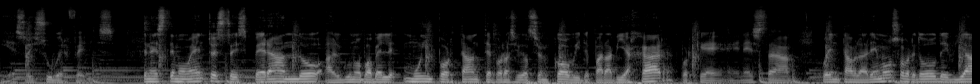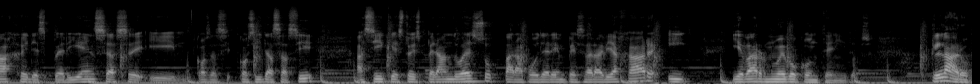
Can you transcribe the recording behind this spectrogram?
y estoy súper feliz. En este momento estoy esperando algún papel muy importante por la situación COVID para viajar, porque en esta cuenta hablaremos sobre todo de viaje, de experiencias y cosas, cositas así. Así que estoy esperando eso para poder empezar a viajar y llevar nuevos contenidos. Claro,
